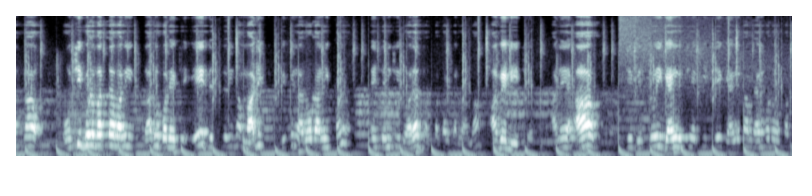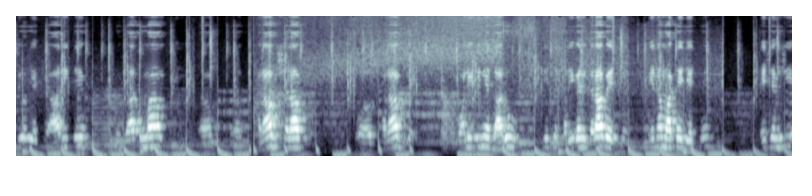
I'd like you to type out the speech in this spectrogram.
અથવા ઓછી ગુણવત્તાવાળી દારૂ બને છે, એ ડિસ્ટરીના માલિક બિપિન અરોડાની પણ એજન્સી દ્વારા ધરપકડ કરવામાં આવેલી છે. અને આ જે વિશ્વઈ ગેંગ છે, કે જે ગેંગના મેમ્બરો સભ્યો જે છે, આ રીતે ગુજરાતમાં ખરાબ શરાબ ખરાબ ક્વોલિટીને દારૂ જે છે પરિવહન કરાવે છે, એના માટે જે છે, એસએમસી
